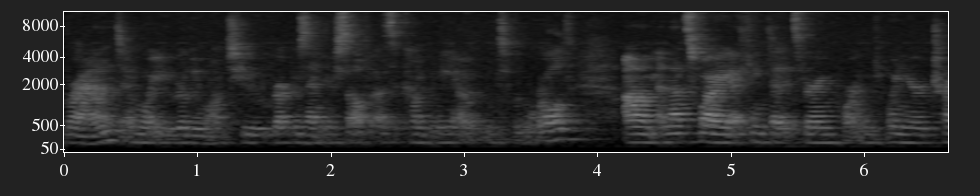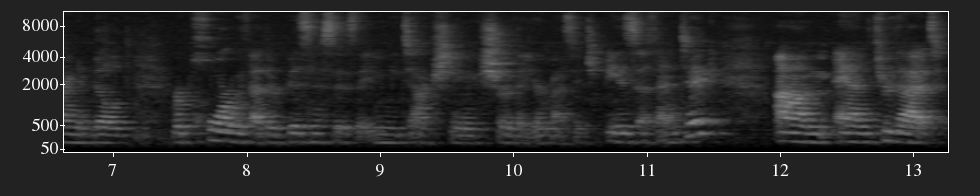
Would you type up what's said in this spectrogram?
brand and what you really want to represent yourself as a company out into the world. Um, and that's why I think that it's very important when you're trying to build rapport with other businesses that you need to actually make sure that your message is authentic. Um, and through that,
